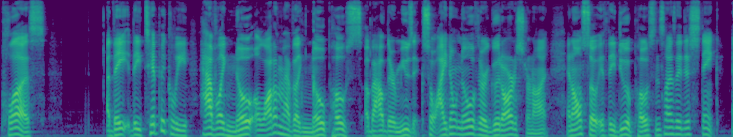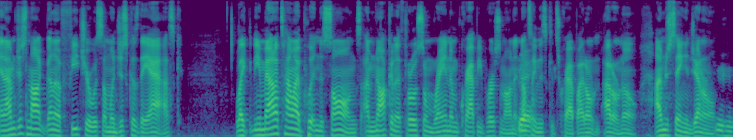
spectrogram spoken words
Plus, they they typically have like no a lot of them have like no posts about their music. So I don't know if they're a good artist or not. And also, if they do a post, and sometimes they just stink. And I'm just not gonna feature with someone just because they ask. Like the amount of time I put into songs, I'm not gonna throw some random crappy person on it. Not saying this kid's crap. I don't I don't know. I'm just saying in general. Mhm.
